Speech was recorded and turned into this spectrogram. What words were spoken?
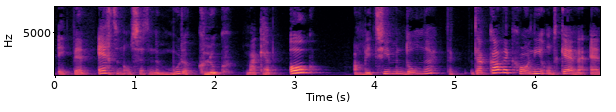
ik ben echt een ontzettende moederkloek. Maar ik heb ook ambitie in mijn donder. Dat, kan ik gewoon niet ontkennen. En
